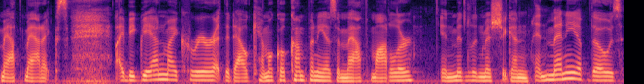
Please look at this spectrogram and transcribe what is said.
mathematics. I began my career at the Dow Chemical Company as a math modeler in Midland, Michigan. And many of those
